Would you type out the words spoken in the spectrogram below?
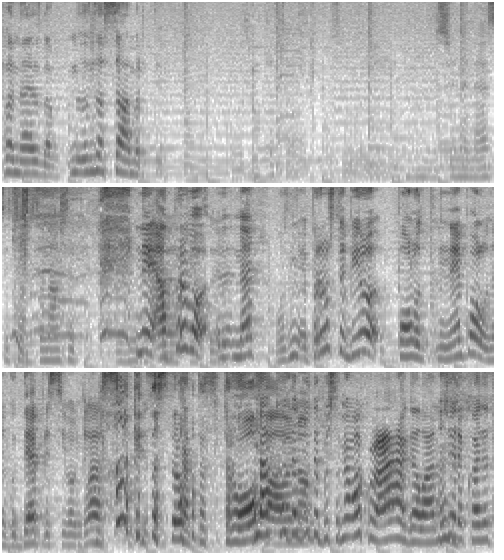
pa ne znam, na, na samrti. Se ne, ne sećam se našli. Ne, a prvo, ne, uzmi, prvo što je bilo polu, ne polu, nego depresivan glas. Katastrofa. Katastrofa, Ja kao da ono. bude, pošto sam ja ovako a, galamčija, rekao ajde da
